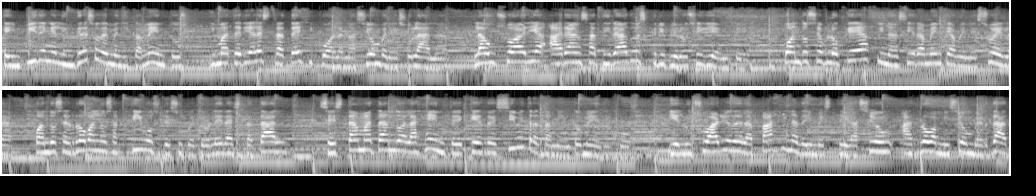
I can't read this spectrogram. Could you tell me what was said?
que impiden el ingreso de medicamentos y material estratégico a la nación venezolana. La usuaria Aranza Tirado escribió lo siguiente. Cuando se bloquea financieramente a Venezuela, cuando se roban los activos de su petrolera estatal, se está matando a la gente que recibe tratamiento médico el usuario de la página de investigación arroba misión verdad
